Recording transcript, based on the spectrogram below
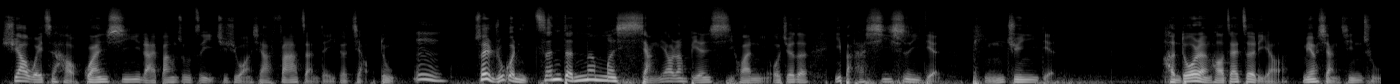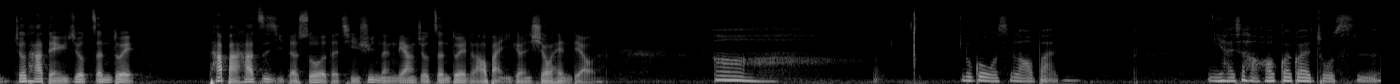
需要维持好关系来帮助自己继续往下发展的一个角度，嗯，所以如果你真的那么想要让别人喜欢你，我觉得你把它稀释一点，平均一点。很多人哈在这里哦没有想清楚，就他等于就针对他把他自己的所有的情绪能量就针对老板一个人修 hand 掉了。哦，如果我是老板。你还是好好乖乖的做事。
